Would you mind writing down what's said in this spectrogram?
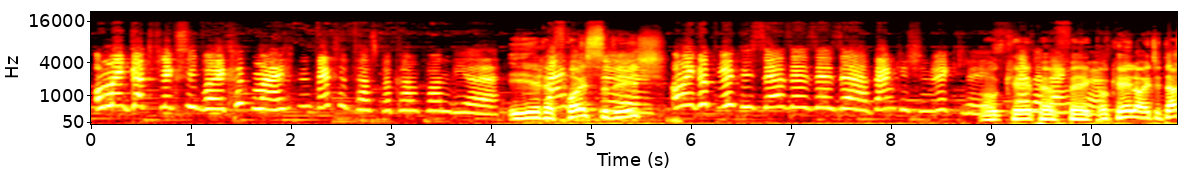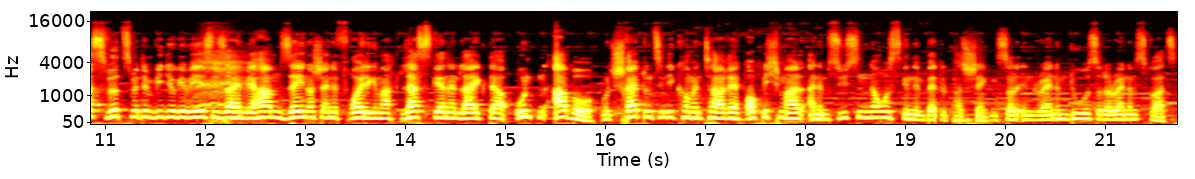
Oh mein Gott, Flexible, guck mal, ich hab einen Battle Pass bekommen von dir. Ehre, freust du Dankeschön. dich? Oh mein Gott, wirklich sehr, sehr, sehr, sehr. Dankeschön, wirklich. Okay, sehr, sehr perfekt. Danke. Okay, Leute, das wird's mit dem Video gewesen sein. Wir haben Zenosh eine Freude gemacht. Lasst gerne ein Like da und ein Abo. Und schreibt uns in die Kommentare, ob ich mal einem süßen No-Skin den Battle Pass schenken soll in Random Duos oder Random Squads.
